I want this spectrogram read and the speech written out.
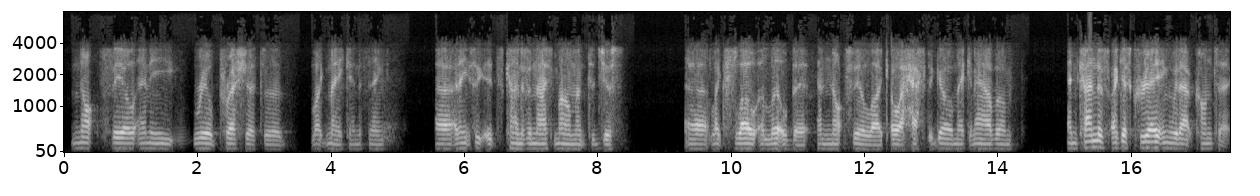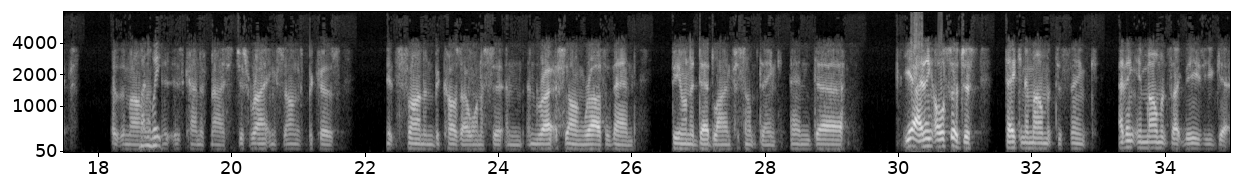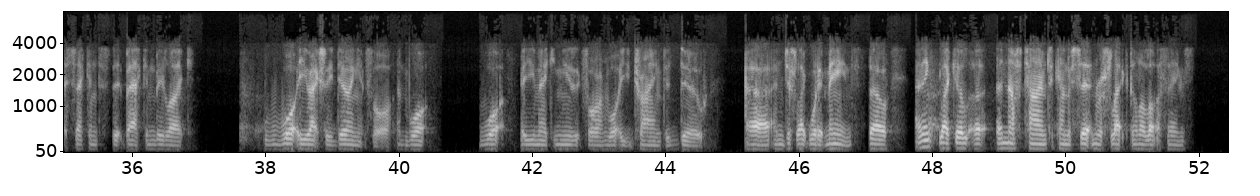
not feel any real pressure to like make anything. Uh, I think it's, it's kind of a nice moment to just uh, like float a little bit and not feel like oh I have to go make an album, and kind of I guess creating without context at the moment i- is kind of nice. Just writing songs because it's fun and because I want to sit and, and write a song rather than be on a deadline for something. And uh, yeah, I think also just taking a moment to think. I think in moments like these, you get a second to sit back and be like, what are you actually doing it for, and what what are you making music for, and what are you trying to do, uh, and just like what it means. So I think like a, a, enough time to kind of sit and reflect on a lot of things.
